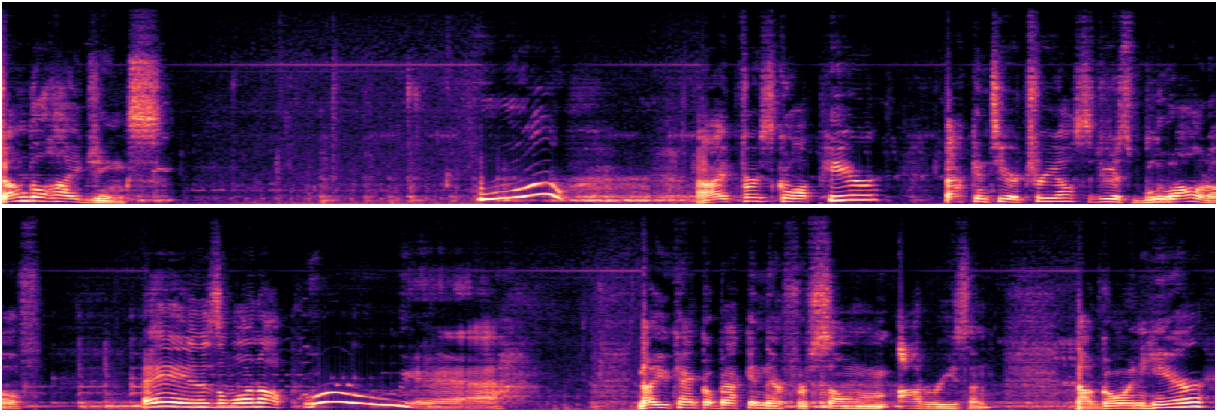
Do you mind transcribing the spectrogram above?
Jungle hijinks. Woo! Alright, first go up here, back into your treehouse that you just blew out of. Hey, there's a one up. Woo! Yeah. Now you can't go back in there for some odd reason. Now go in here.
